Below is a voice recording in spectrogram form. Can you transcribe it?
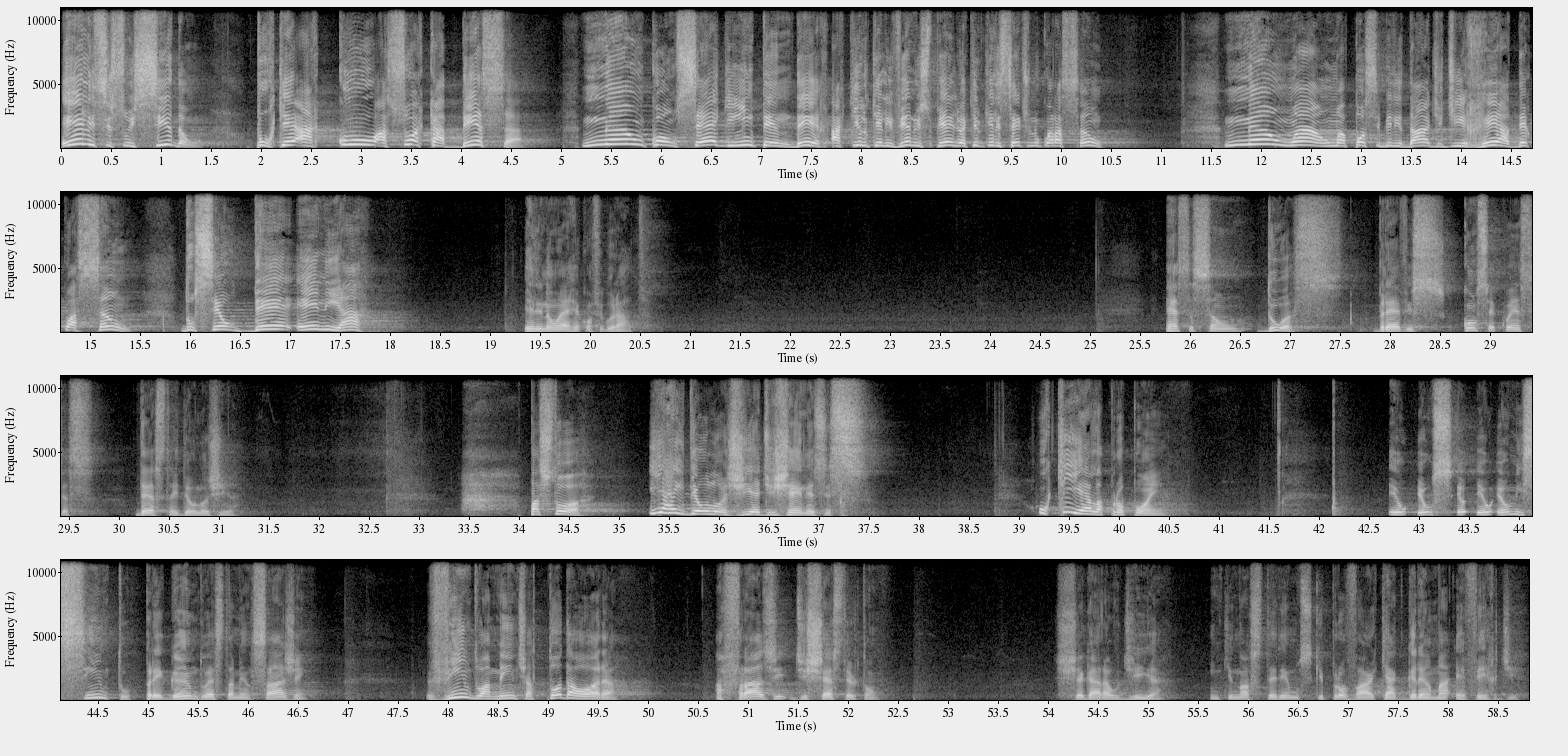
Eles se suicidam porque a, a sua cabeça não consegue entender aquilo que ele vê no espelho, aquilo que ele sente no coração. Não há uma possibilidade de readequação do seu DNA ele não é reconfigurado. Essas são duas breves consequências desta ideologia. Pastor, e a ideologia de Gênesis? O que ela propõe? eu, eu, eu, eu, me sinto pregando esta mensagem, vindo à mente a toda hora a frase de Chesterton: Chegará o dia em que nós teremos que provar que a grama é verde.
